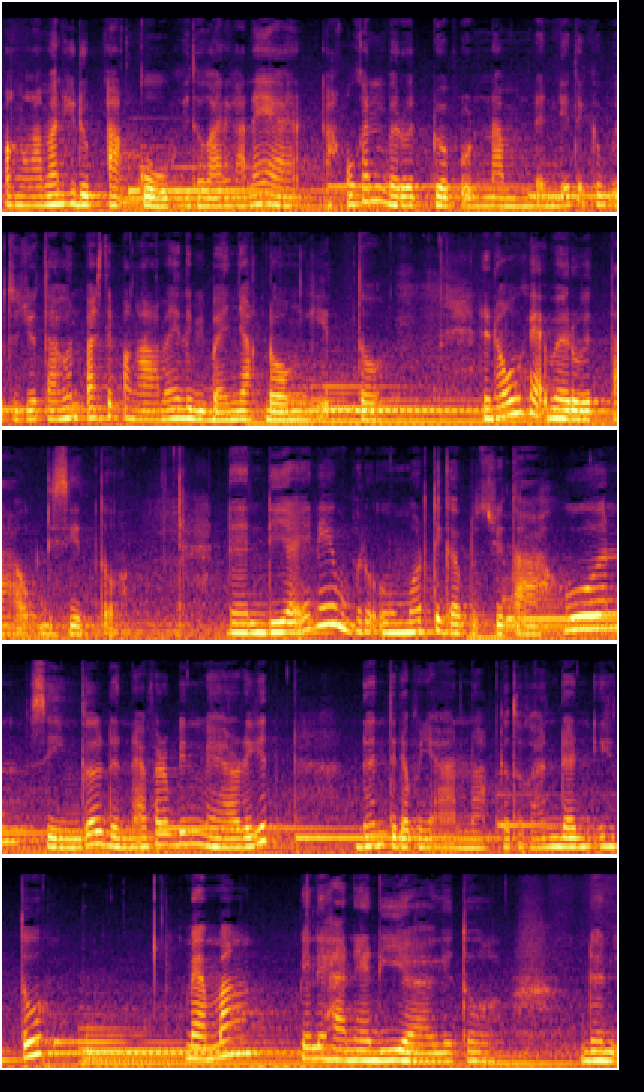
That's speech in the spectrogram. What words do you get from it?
pengalaman hidup aku gitu kan karena ya aku kan baru 26 dan dia 37 tahun pasti pengalamannya lebih banyak dong gitu dan aku kayak baru tahu di situ dan dia ini berumur 37 tahun single dan never been married dan tidak punya anak gitu kan. Dan itu memang pilihannya dia gitu. Dan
